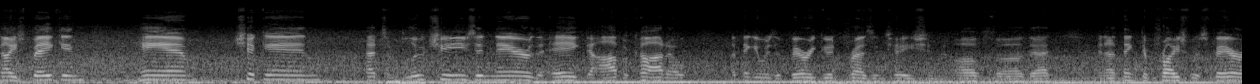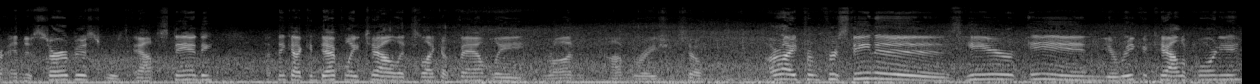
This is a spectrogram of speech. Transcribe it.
nice bacon, ham, chicken, had some blue cheese in there, the egg, the avocado. I think it was a very good presentation of uh, that, and I think the price was fair and the service was outstanding. I think I can definitely tell it's like a family-run operation. So, all right, from Kristina's here in Eureka, California.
